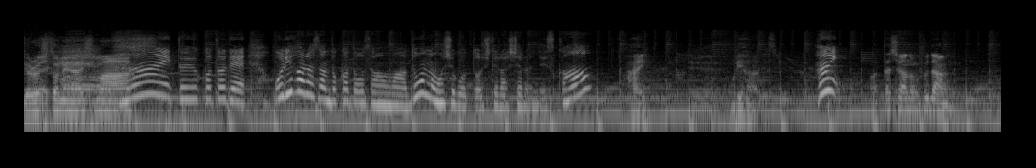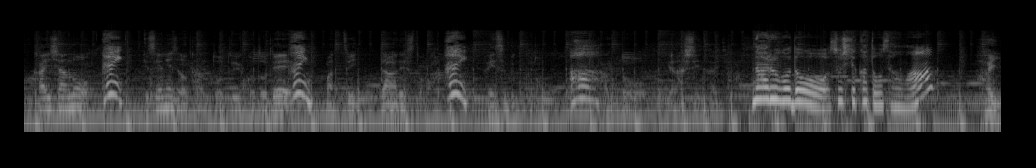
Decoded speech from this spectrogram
よろしくお願いします。はい。ということで折原さんと加藤さんはどんなお仕事をしてらっしゃるんですか？ははい、えー、折原です。い。私はあの普段会社のはい。SNS の担当ということで、はい。まあツイッターですとか、はい。フェイスブックのあ担当をやらせていただいてます。あなるほど。そして加藤さんは？はい、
